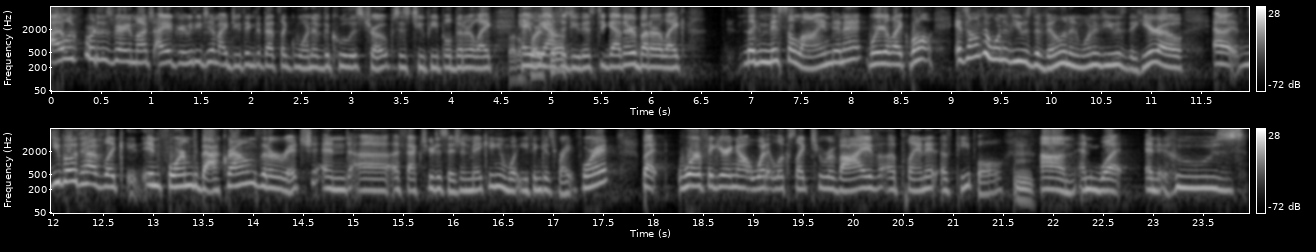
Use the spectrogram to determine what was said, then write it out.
I look forward to this very much. I agree with you, Tim. I do think that that's like one of the coolest tropes is two people that are like, "Hey, we have to do this together," but are like like misaligned in it where you're like well it's not that one of you is the villain and one of you is the hero. Uh, you both have like informed backgrounds that are rich and uh, affect your decision making and what you think is right for it. But we're figuring out what it looks like to revive a planet of people um, and what and whose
